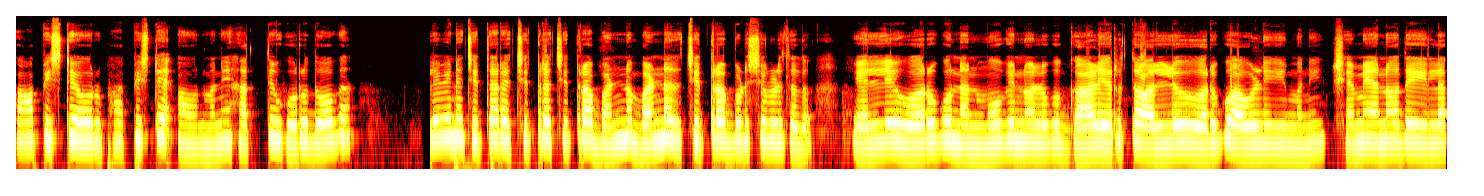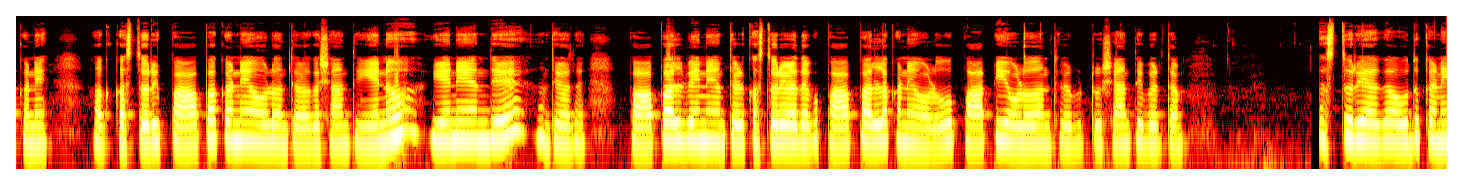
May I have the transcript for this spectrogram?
ಪಾಪಿಷ್ಟೇ ಅವರು ಪಾಪಿಷ್ಟೆ ಅವ್ರ ಮನೆ ಹತ್ತಿ ಹುರಿದೋಗ ಅಳಿವಿನ ಚಿತ್ತಾರೆ ಚಿತ್ರ ಚಿತ್ರ, ಬಣ್ಣ ಬಣ್ಣದ ಚಿತ್ರ ಬಿಡಿಸಿ ಬೀಳ್ತದೆ. ಎಲ್ಲಿವರೆಗೂ ನನ್ನ ಮೂಗಿನೊಳಗೂ ಗಾಳಿ ಇರುತ್ತೋ ಅಲ್ಲಿವರೆಗೂ ಅವಳು ಈ ಮನೆ ಕ್ಷಮೆ ಅನ್ನೋದೇ ಇಲ್ಲ ಕಣೆ. ಆಗ ಕಸ್ತೂರಿ, ಪಾಪ ಕಣೆ ಅವಳು ಅಂತ ಹೇಳಾಗ ಶಾಂತಿ, ಏನು? ಏನೇ ಅಂದೆ? ಅಂತ ಹೇಳಿದೆ. ಪಾಪ ಅಲ್ವೇನೆ ಅಂತೇಳಿ ಕಸ್ತೂರಿ ಹೇಳಿದಾಗ ಪಾಪ ಅಲ್ಲ ಕಣೆ ಅವಳು, ಪಾಪಿ ಅವಳು ಅಂತ ಹೇಳ್ಬಿಟ್ಟು ಶಾಂತಿ ಬರ್ತಾಳೆ ಕಸ್ತೂರಿಯಾಗ ಹೌದು ಕಣೆ,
